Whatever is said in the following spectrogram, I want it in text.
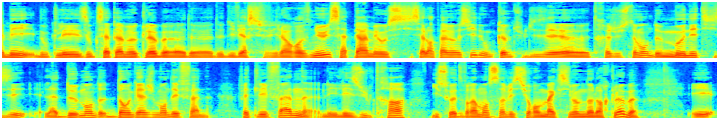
Mais donc, les, ça permet au club euh, de, diversifier leurs revenus, ça, leur permet aussi, donc, comme tu le disais euh, très justement, de monétiser la demande d'engagement des fans. En fait, les fans, les, ultras, ils souhaitent vraiment s'investir au maximum dans leur club. Et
